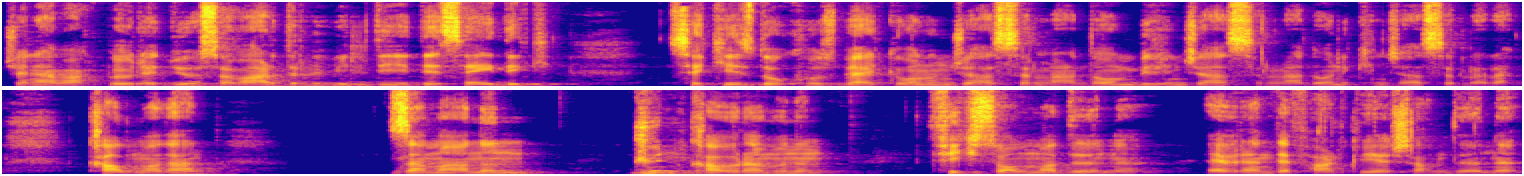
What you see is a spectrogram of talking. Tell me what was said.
Cenab-ı Hak böyle diyorsa vardır bir bildiği deseydik 8, 9 belki 10. asırlarda, 11. asırlarda, 12. asırlara kalmadan zamanın gün kavramının fix olmadığını, evrende farklı yaşandığını,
